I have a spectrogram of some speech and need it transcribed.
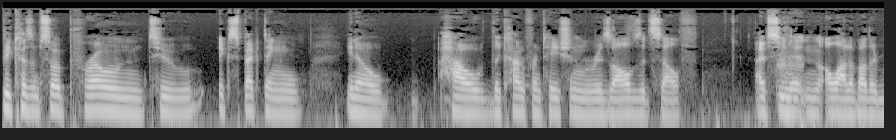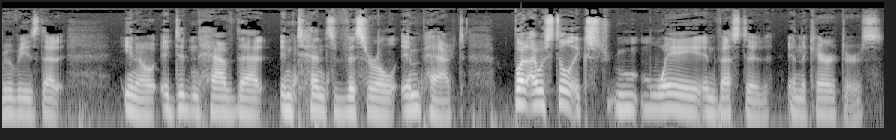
because I'm so prone to expecting, you know, how the confrontation resolves itself. I've seen it in a lot of other movies that, you know, it didn't have that intense visceral impact, but I was still ext- way invested in the characters.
